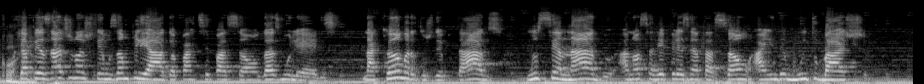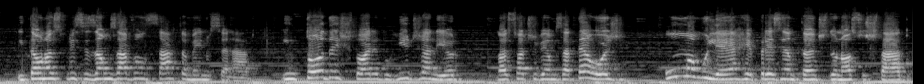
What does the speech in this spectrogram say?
Correto. Porque apesar de nós termos ampliado a participação das mulheres na Câmara dos Deputados, no Senado a nossa representação ainda é muito baixa. Então nós precisamos avançar também no Senado. Em toda a história do Rio de Janeiro, nós só tivemos até hoje uma mulher representante do nosso estado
